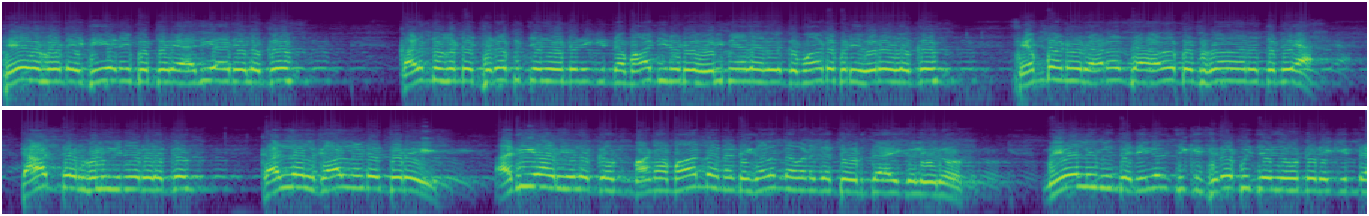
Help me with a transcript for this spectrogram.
தேவகோட்டை தீயணைப்புத்துறை அதிகாரிகளுக்கும் கலந்து கொண்டு சிறப்பு செய்து கொண்டிருக்கின்ற மாட்டினுடைய உரிமையாளர்களுக்கும் மாடுபடி வீரர்களுக்கும் செம்பனூர் அரசு அரசு சுகாதாரத்துடைய டாக்டர் குழுவினர்களுக்கும் கல்லல் கால்நடைத்துறை அதிகாரிகளுக்கும் மனமார்ந்த நன்றி கலந்த வணக்கத்தை உறுத்தாய் கொள்கிறோம். மேலும் இந்த நிகழ்ச்சிக்கு சிறப்பு செய்து கொண்டிருக்கின்ற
